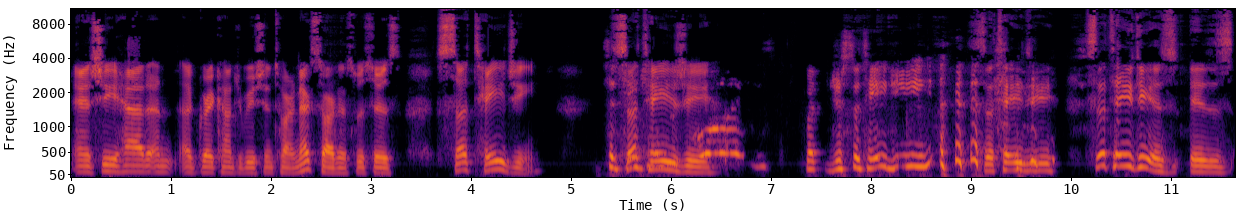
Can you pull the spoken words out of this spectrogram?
And she had an, a great contribution to our next artist, which is Seo Taiji. Sateji. But just Seo Taiji. Sateji. Seo Taiji is, is,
